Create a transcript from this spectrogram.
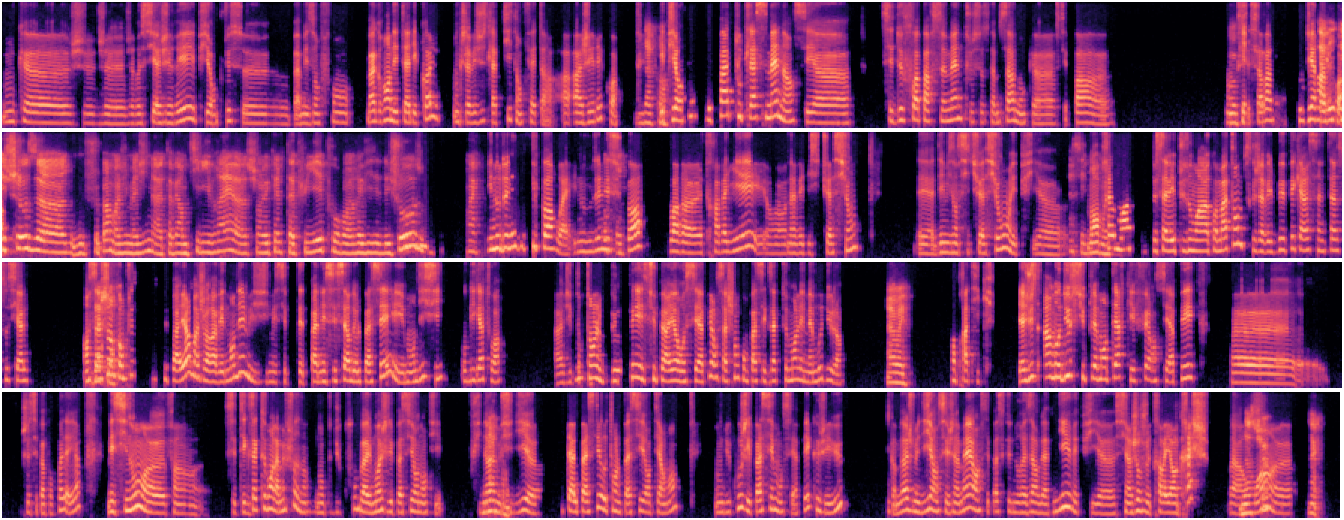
Donc, euh, j'ai réussi à gérer. Et puis, en plus, euh, bah, mes enfants, ma grande était à l'école. Donc, j'avais juste la petite, en fait, à, à, gérer, quoi. Et puis, en fait, c'est pas toute la semaine. Hein, euh, c'est deux fois par semaine, quelque chose comme ça. Donc, c'est pas... Donc, ça va. Tu avais des choses, je sais pas, moi, j'imagine, tu avais un petit livret sur lequel t'appuyais pour réviser des choses? Ouais. Ils nous donnaient du support, ouais. Ils nous donnaient des supports pour pouvoir travailler. Et on avait des situations des, mises en situation. Et puis, euh, ah, après, moi, je savais plus ou moins à quoi m'attendre parce que j'avais le BEP carré sanitaire social. En sachant qu'en plus, supérieur, moi, je leur avais demandé, mais, mais c'est peut-être pas nécessaire de le passer. Et ils m'ont dit si, obligatoire. Ah, j'ai pourtant, le BEP est supérieur au CAP en sachant qu'on passe exactement les mêmes modules. Hein, ah oui. En pratique. Il y a juste un module supplémentaire qui est fait en CAP. Euh, je ne sais pas pourquoi d'ailleurs. Mais sinon, euh, c'est exactement la même chose. Hein. Donc, du coup, bah, moi, je l'ai passé en entier. Au final, je me suis dit, euh, tu as le passé, autant le passer entièrement. Donc, du coup, j'ai passé mon CAP que j'ai eu. Comme ça, je me dis, on ne sait jamais, on ne sait pas ce que nous réserve l'avenir. Et puis, euh, si un jour je veux travailler en crèche, bah, au moins, euh,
